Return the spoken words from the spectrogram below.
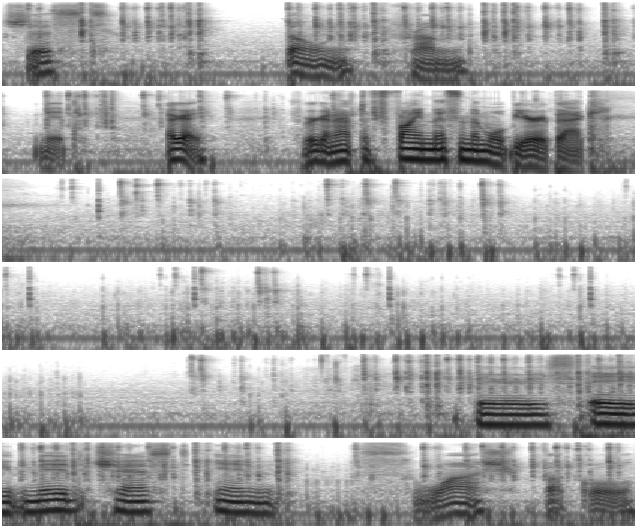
Just bone from mid. Okay, so we're gonna have to find this and then we'll be right back. There's a mid chest in swashbuckle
